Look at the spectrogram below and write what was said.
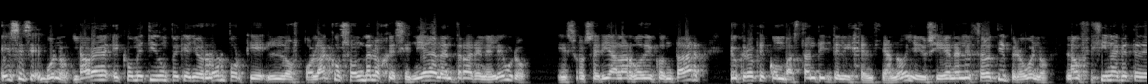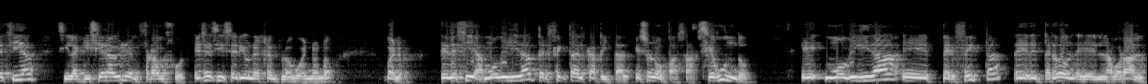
ese, bueno, y ahora he cometido un pequeño error porque los polacos son de los que se niegan a entrar en el euro. Eso sería largo de contar, yo creo que con bastante inteligencia, ¿no? Y ellos siguen en el Zloty, pero bueno, la oficina que te decía, si la quisiera abrir en Frankfurt, ese sí sería un ejemplo bueno, ¿no? Bueno, te decía, movilidad perfecta del capital, eso no pasa. Segundo, eh, movilidad eh, perfecta, eh, perdón, laboral.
